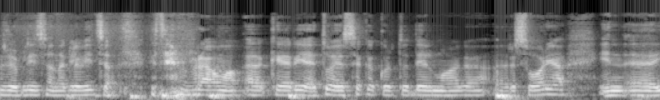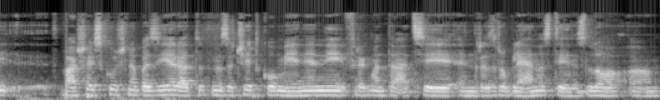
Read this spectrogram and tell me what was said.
že blizu na glavico, pravimo, ker je to je vsekakor tudi del mojega resorja in vaša izkušnja bazira tudi na začetku omenjeni fragmentaciji in razrobljenosti in zelo um,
